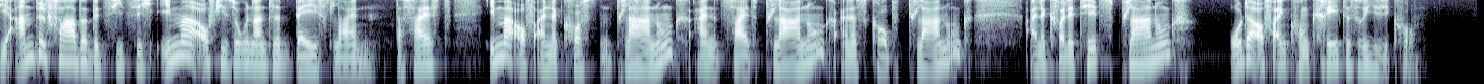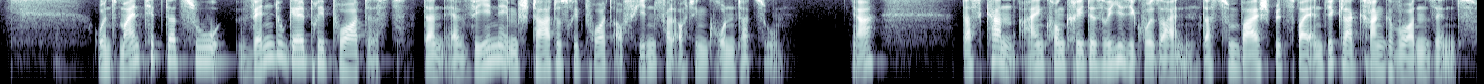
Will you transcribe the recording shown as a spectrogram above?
Die Ampelfarbe bezieht sich immer auf die sogenannte Baseline. Das heißt, immer auf eine Kostenplanung, eine Zeitplanung, eine Scopeplanung, eine Qualitätsplanung oder auf ein konkretes Risiko. Und mein Tipp dazu, wenn du gelb reportest, dann erwähne im Statusreport auf jeden Fall auch den Grund dazu. Ja, das kann ein konkretes Risiko sein, dass zum Beispiel zwei Entwickler krank geworden sind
